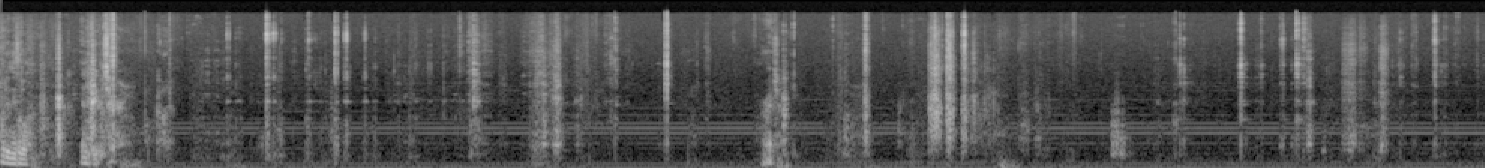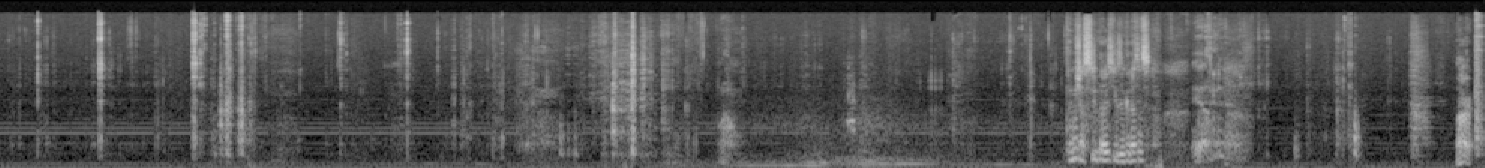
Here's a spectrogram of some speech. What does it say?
Into these little indicator. Got it. Right. Wow. Can I just see guys? You guys? Yeah. All right.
